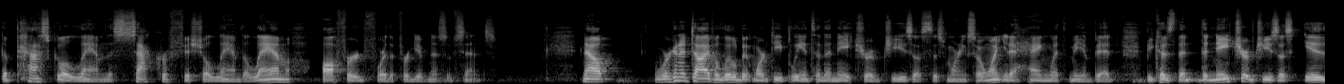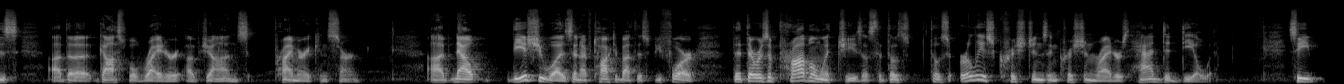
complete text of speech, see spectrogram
the paschal lamb, the sacrificial lamb, the lamb offered for the forgiveness of sins. Now, we're going to dive a little bit more deeply into the nature of Jesus this morning. So I want you to hang with me a bit because the, the nature of Jesus is uh, the gospel writer of John's primary concern. Uh, now, the issue was, and I've talked about this before, that there was a problem with Jesus that those, those earliest Christians and Christian writers had to deal with. See,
